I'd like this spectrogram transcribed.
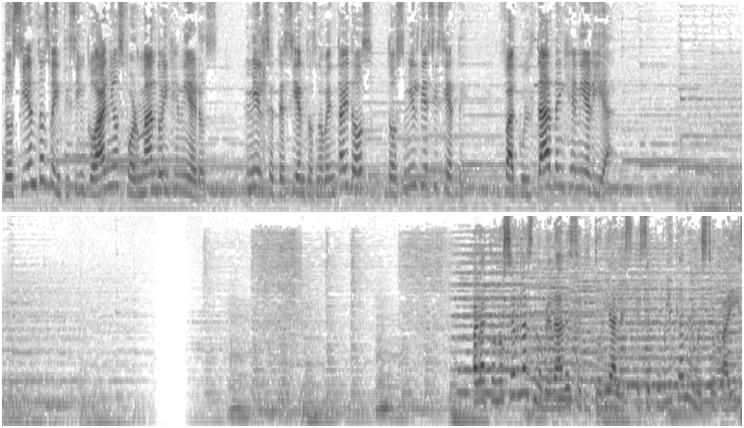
225 años formando ingenieros. 1792-2017. Facultad de Ingeniería. Para conocer las novedades editoriales que se publican en nuestro país,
